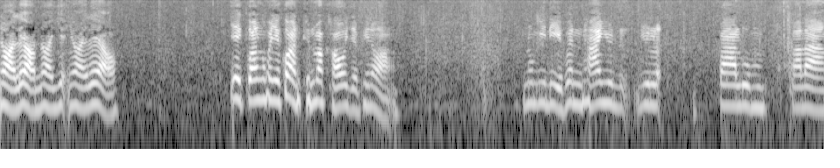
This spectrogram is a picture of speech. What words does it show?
หน่อยแล้วหน่อยหน่อยแล้วยายก้อนกับพ่อใหญ่ก้อนขึ้นมาเขาจ้ะพี่น้องนุ่มอีดีเพิ่นหาอยู่อยู่ปลาลุมปลาลาง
